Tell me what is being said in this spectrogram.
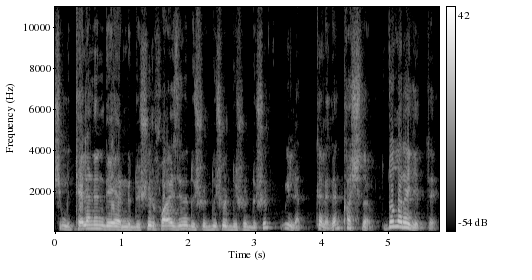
Şimdi TL'nin değerini düşür, faizini düşür, düşür, düşür, düşür. Millet TL'den kaçtı. Dolara gitti.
